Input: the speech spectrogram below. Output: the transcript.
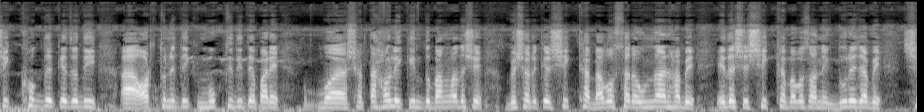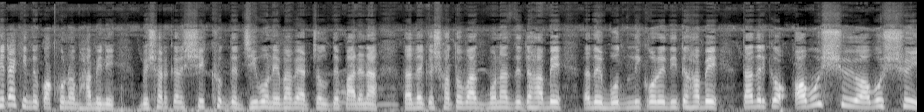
শিক্ষকদেরকে যদি অর্থনৈতিক মুক্তি দিতে পারে তাহলে কিন্তু বাংলাদেশে বেসরকারি শিক্ষা ব্যবস্থার উন্নয়ন হবে, এদেশের শিক্ষা ব্যবস্থা অনেক দূরে যাবে, সেটা কিন্তু কখনো ভাবিনি। বেসরকারি শিক্ষকদের জীবন এভাবে আর চলতে পারে না। তাদেরকে শতভাগ বোনাস দিতে হবে, তাদের বদলি করে দিতে হবে। তাদেরকে অবশ্যই অবশ্যই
